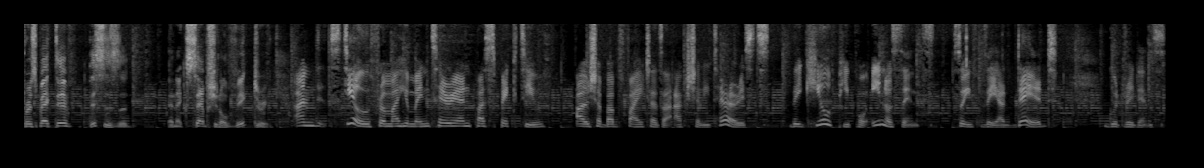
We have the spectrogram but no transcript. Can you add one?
perspective, this is a, an exceptional victory. And still, from a humanitarian perspective, Al Shabaab fighters are actually terrorists. They kill people, innocents. So if they are dead, good riddance.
